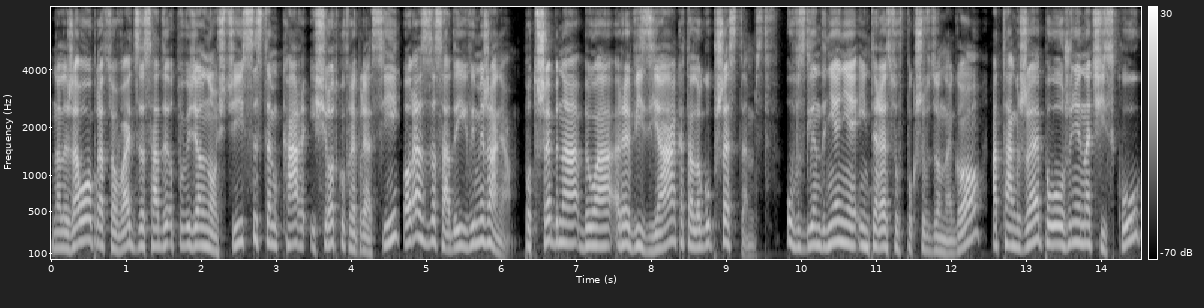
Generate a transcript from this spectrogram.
należało opracować zasady odpowiedzialności, system kar i środków represji oraz zasady ich wymierzania. Potrzebna była rewizja katalogu przestępstw uwzględnienie interesów pokrzywdzonego, a także położenie nacisku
